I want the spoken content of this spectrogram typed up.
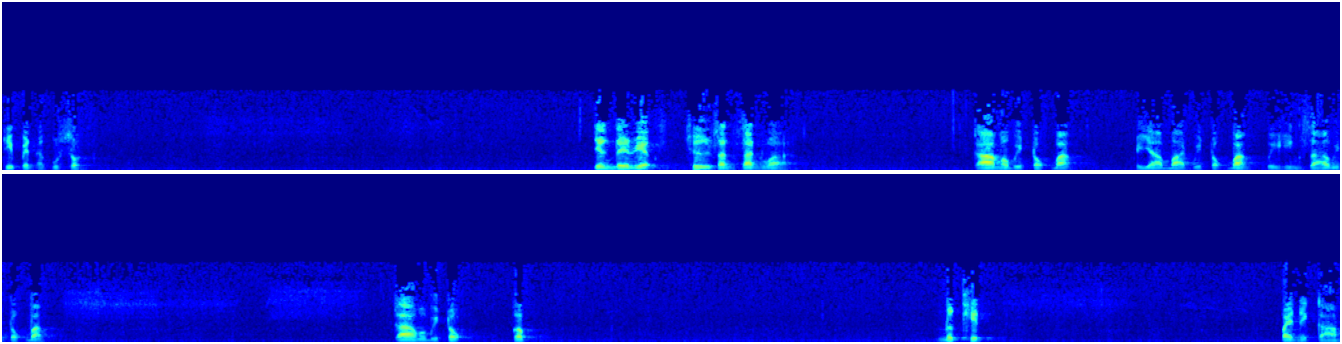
ที่เป็นอกุศล จึงได้เรียกชื่อสั้น ๆว่า กามวิตกบ้างพยาบาทวิตกบ้างปีหิงสาวิตกบ้าง กามวิตกก็ นึกคิด ไปในกาม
